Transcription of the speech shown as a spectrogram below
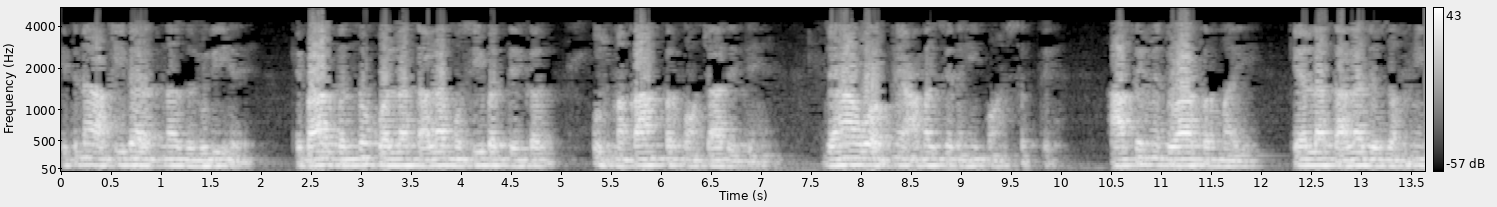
اتنا عقیدہ رکھنا ضروری ہے کہ بعض بندوں کو اللہ تعالیٰ مصیبت دے کر اس مقام پر پہنچا دیتے ہیں جہاں وہ اپنے عمل سے نہیں پہنچ سکتے۔ آخر میں دعا فرمائی کہ اللہ تعالیٰ جو زخمی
